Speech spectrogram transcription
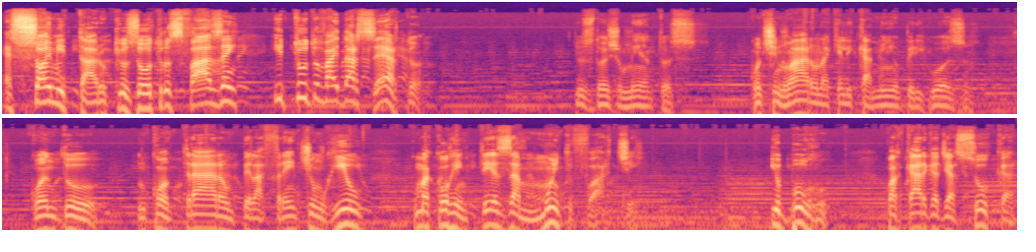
é só imitar o que os outros fazem e tudo vai dar certo. E os dois jumentos continuaram naquele caminho perigoso. Quando encontraram pela frente um rio com uma correnteza muito forte. E o burro, com a carga de açúcar,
